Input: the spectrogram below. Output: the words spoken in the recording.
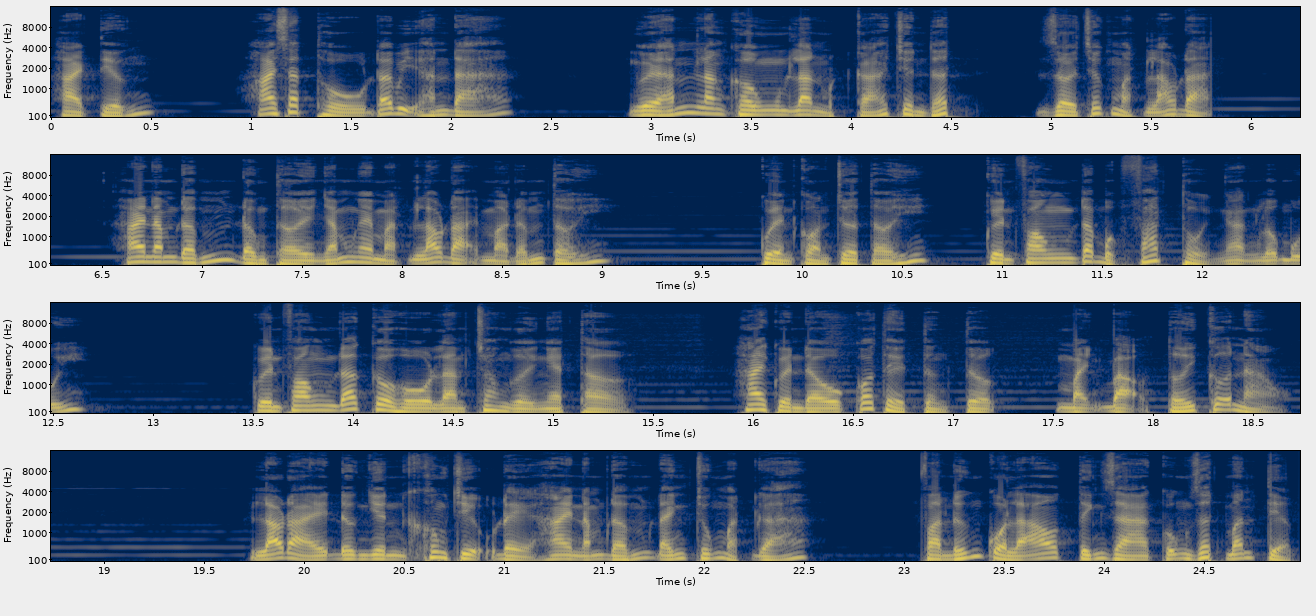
hai tiếng, hai sát thủ đã bị hắn đá. Người hắn lăng không lăn một cái trên đất, rơi trước mặt lão đại. Hai nắm đấm đồng thời nhắm ngay mặt lão đại mà đấm tới. Quyền còn chưa tới, quyền phong đã bộc phát thổi ngang lỗ mũi. Quyền phong đã cơ hồ làm cho người nghẹt thở. Hai quyền đầu có thể tưởng tượng mạnh bạo tới cỡ nào. Lão đại đương nhiên không chịu để hai nắm đấm đánh trúng mặt gã. Phản ứng của lão tính ra cũng rất mẫn tiệp.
